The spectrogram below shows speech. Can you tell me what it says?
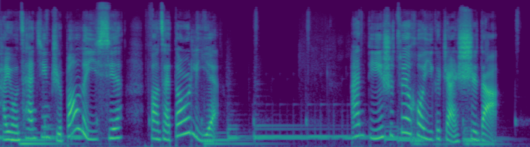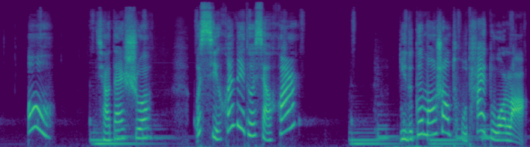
他用餐巾纸包了一些，放在兜里。安迪是最后一个展示的。哦，乔丹说：“我喜欢那朵小花。”你的根毛上土太多了，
